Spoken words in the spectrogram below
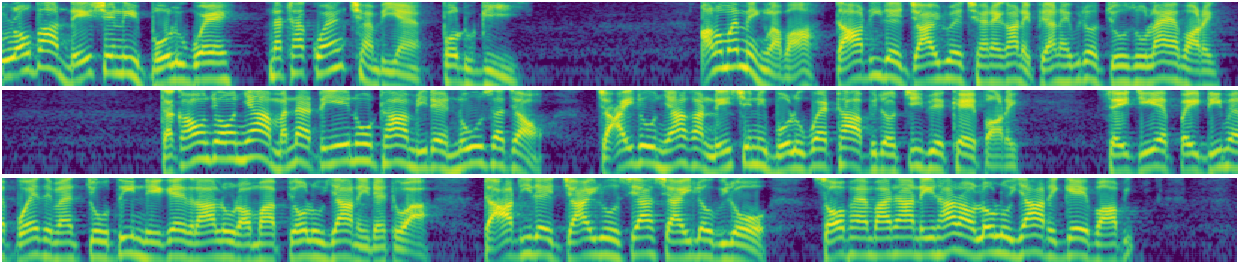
ဥရောပ Nation League ဘောလုံးပွဲနှစ်ထပ်ကွမ်းချန်ပီယံပေါ်တူဂီအားလုံးပဲမင်္ဂလာပါဒါတီးတဲ့ဂျာရွဲ channel ကနေပြန်လာပြီးတော့ကြိုဆိုလိုက်ရပါတယ်တကောင်ကျော်ညမနက်တရေနိုးထားမိတဲ့နှိုးဆက်ကြောင့်ဂျာဤတို့ညက Nation League ဘောလုံးပွဲထပြီးတော့ကြည့်ပြခဲ့ပါတယ်စိတ်ကြီးရဲ့ပိတ်တီးမဲ့ပွဲစဉ်မှကြိုသိနေခဲ့သလားလို့တော့မှပြောလို့ရနေတဲ့တော့ဒါတီးတဲ့ဂျာဤတို့ဆရာရှာကြီးလုပ်ပြီးတော့စောဖန်ပါညာနေထားတော့လုပ်လို့ရနေခဲ့ပါပြီ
